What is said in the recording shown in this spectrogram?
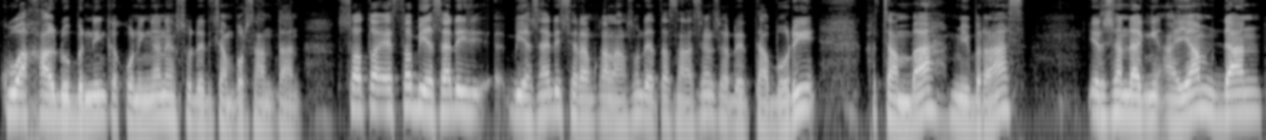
kuah kaldu bening kekuningan yang sudah dicampur santan. Soto esto biasanya di, biasanya disiramkan langsung di atas nasi yang sudah ditaburi kecambah mie beras irisan daging ayam, dan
